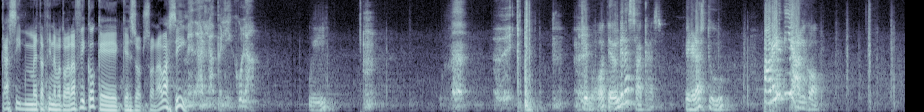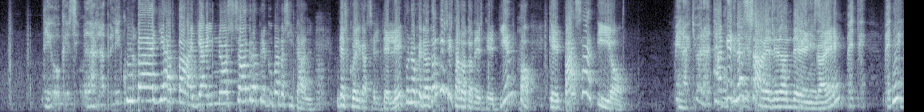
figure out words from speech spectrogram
casi metacinematográfico que, que so- sonaba así. ¿Me das la película? Uy. ¿Qué voz? ¿De dónde la sacas? ¿Pero eras tú? A ver, di algo. Digo que si me das la película. Vaya, vaya, y nosotros preocupados y tal. Descuelgas el teléfono, pero ¿dónde has estado todo este tiempo? ¿Qué pasa, tío? Mira, yo ahora ¿A tengo que que no sabes de dónde vengo, eh? Vete, vete,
